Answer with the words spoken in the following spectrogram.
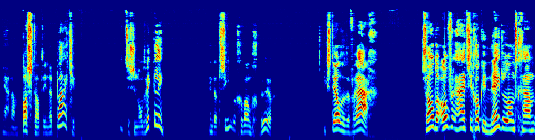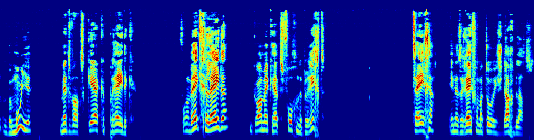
ja, dan past dat in het plaatje. Het is een ontwikkeling. En dat zien we gewoon gebeuren. Ik stelde de vraag: zal de overheid zich ook in Nederland gaan bemoeien met wat kerken prediken? Voor een week geleden kwam ik het volgende bericht tegen in het Reformatorisch Dagblad.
